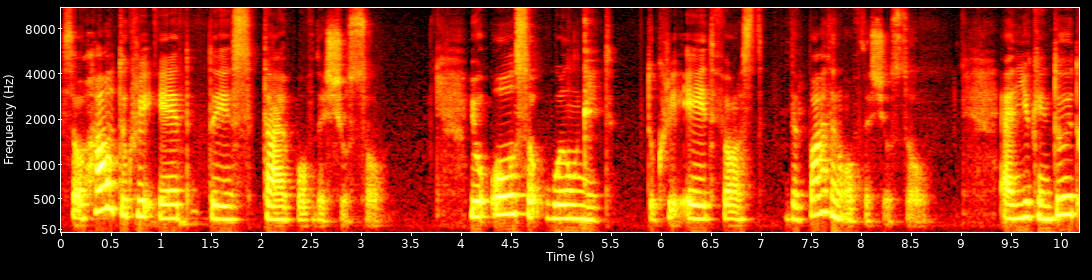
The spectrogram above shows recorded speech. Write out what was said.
So how to create this type of the shoe sole? You also will need to create first the pattern of the shoe sole. And you can do it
